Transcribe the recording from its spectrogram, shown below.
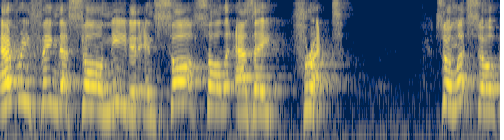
everything that Saul needed, and Saul saw it as a threat. So much so,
